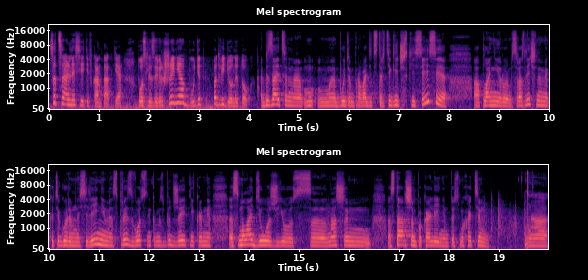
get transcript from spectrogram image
в социальной сети ВКонтакте. После завершения будет подведен итог. Обязательно мы будем проводить стратегические сессии, а, планируем с различными категориями населения, с производственниками, с бюджетниками, э, с молодежью, с э, нашим старшим поколением. То есть мы хотим э,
